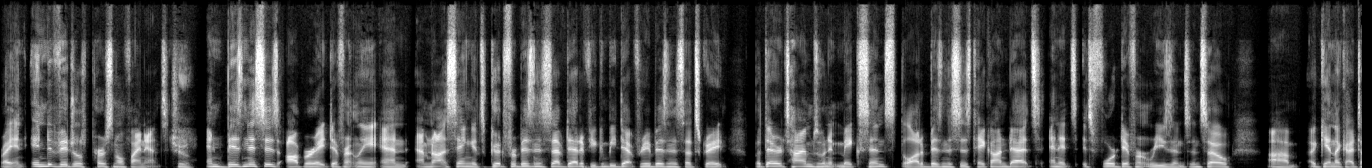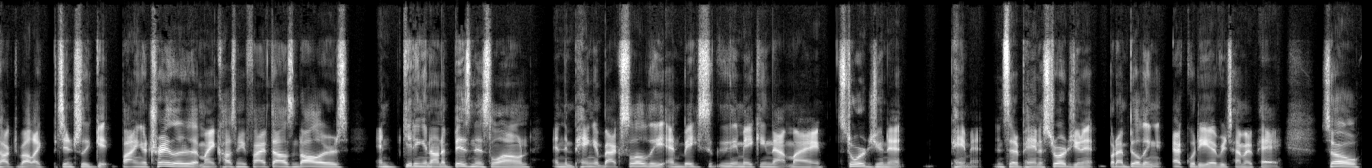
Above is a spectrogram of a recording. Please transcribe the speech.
right? An individual's personal finance. True. And businesses operate differently. And I'm not saying it's good for business to have debt. If you can be debt free business, that's great. But there are times when it makes sense. A lot of businesses take on debts, and it's it's for different reasons. And so, um, again, like I talked about, like potentially get buying a trailer that might cost me five thousand dollars and getting it on a business loan and then paying it back slowly and basically making that my storage unit payment instead of paying a storage unit, but I'm building equity every time I pay. So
